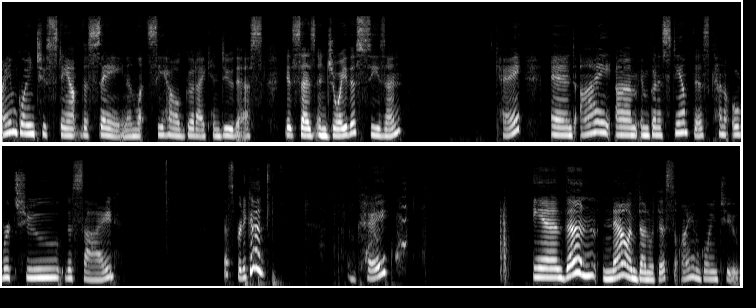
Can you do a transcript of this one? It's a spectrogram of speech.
I am going to stamp the saying, and let's see how good I can do this. It says, enjoy this season. Okay, and I um, am going to stamp this kind of over to the side. That's pretty good. Okay, and then now I'm done with this, so I am going to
